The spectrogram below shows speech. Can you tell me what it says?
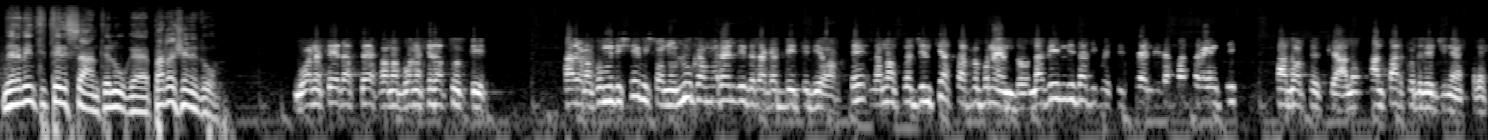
veramente interessante. Luca, parlacene tu. Buonasera Stefano, buonasera a tutti. Allora, come dicevi, sono Luca Morelli della Gaddetti di Orte. La nostra agenzia sta proponendo la vendita di questi splendidi appartamenti ad Orte Scalo, al Parco delle Ginestre.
